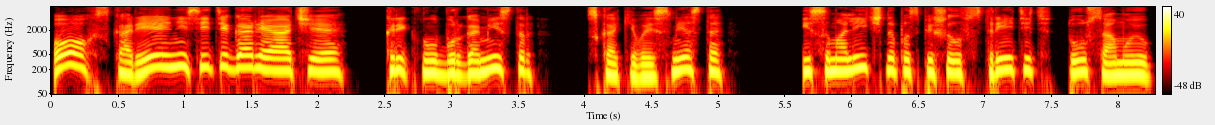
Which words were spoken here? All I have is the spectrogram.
«Ох, скорее несите горячее!» — крикнул бургомистр, скакивая с места, и самолично поспешил встретить ту самую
